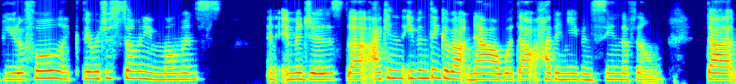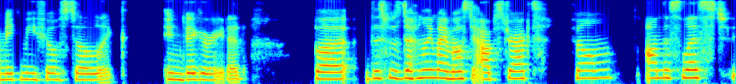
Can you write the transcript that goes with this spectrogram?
beautiful. Like there were just so many moments and images that I can even think about now without having even seen the film that make me feel so like invigorated. But this was definitely my most abstract film on this list.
